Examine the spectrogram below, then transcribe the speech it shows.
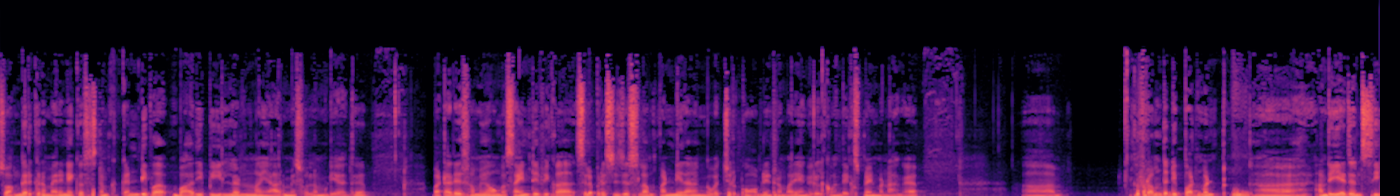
ஸோ அங்கே இருக்கிற மெரின் எக்கோ சிஸ்டம்க்கு கண்டிப்பாக பாதிப்பு இல்லைன்னா யாருமே சொல்ல முடியாது. பட் அதே சமயம் அவங்க சயின்டிஃபிக்காக சில ப்ரொசீஜர்ஸ்லாம் பண்ணி தான் அங்கே வச்சுருக்கோம் அப்படின்ற மாதிரி எங்களுக்கு வந்து எக்ஸ்பிளைன் பண்ணாங்க. ஃப்ரம் த டிபார்ட்மெண்ட் அந்த ஏஜென்சி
